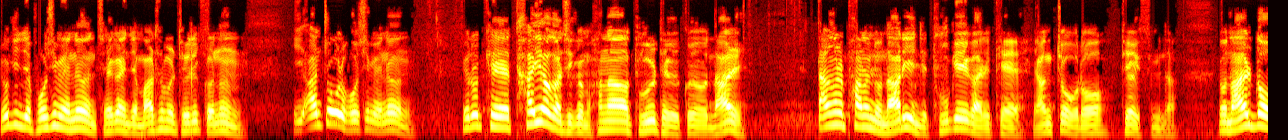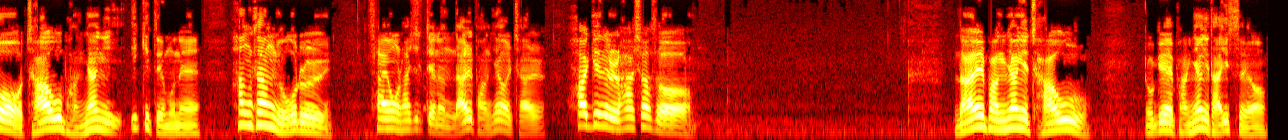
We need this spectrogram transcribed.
여기 이제 보시면은 제가 이제 말씀을 드릴 거는 이 안쪽을 보시면은 이렇게 타이어가 지금 하나 둘 되어 있고요. 날 땅을 파는 요 날이 이제 두 개가 이렇게 양쪽으로 되어 있습니다. 요 날도 좌우 방향이 있기 때문에 항상 요거를 사용을 하실 때는 날 방향을 잘 확인을 하셔서 날 방향의 좌우 요게 방향이 다 있어요.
